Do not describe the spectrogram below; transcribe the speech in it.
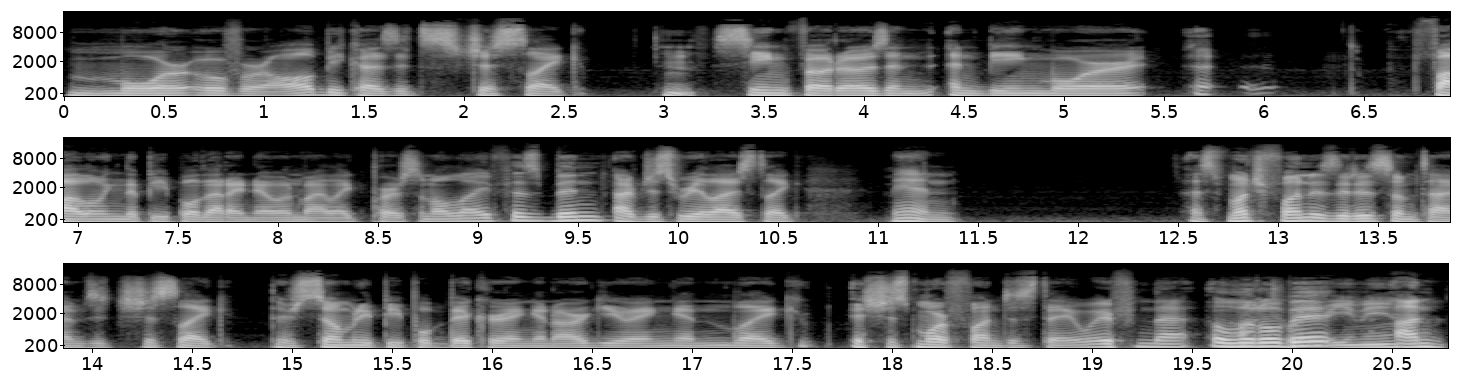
more overall because it's just like seeing photos and and being more uh, following the people that I know in my like personal life has been. I've just realized like, man, as much fun as it is sometimes, it's just like there's so many people bickering and arguing, and like it's just more fun to stay away from that a little Twitter, bit. you mean? on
